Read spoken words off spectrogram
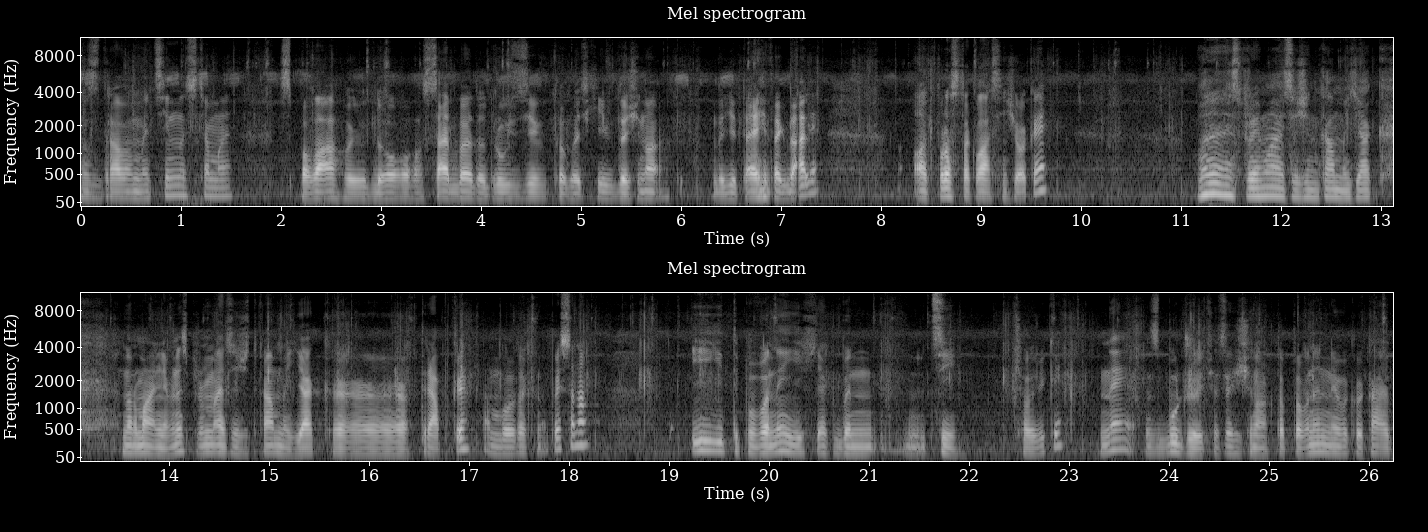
з здравими цінностями, з повагою до себе, до друзів, до батьків, до жінок, до дітей і так далі. От просто класні чуваки. Вони не сприймаються жінками як нормальні, вони сприймаються жінками як е, тряпки, там було так написано. І, типу, вони їх якби ці чоловіки не збуджують цих жінок. Тобто вони не викликають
